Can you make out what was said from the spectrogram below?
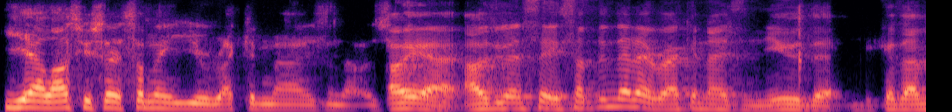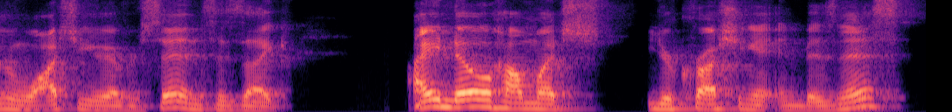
Yeah, last you said something you recognize, and that was. Oh yeah, I was gonna say something that I recognize in you that because I've been watching you ever since is like, I know how much you're crushing it in business,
